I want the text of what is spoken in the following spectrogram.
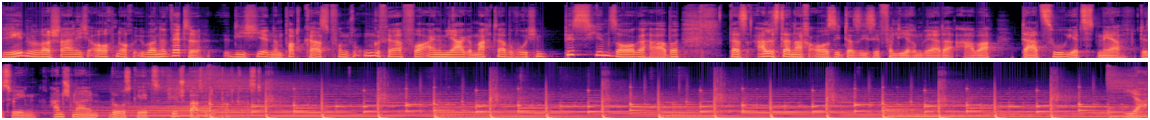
reden wir wahrscheinlich auch noch über eine Wette, die ich hier in einem Podcast von ungefähr vor einem Jahr gemacht habe, wo ich ein bisschen Sorge habe, dass alles danach aussieht, dass ich sie verlieren werde. Aber dazu jetzt mehr. Deswegen anschnallen, los geht's. Viel Spaß mit dem Podcast. Ja,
